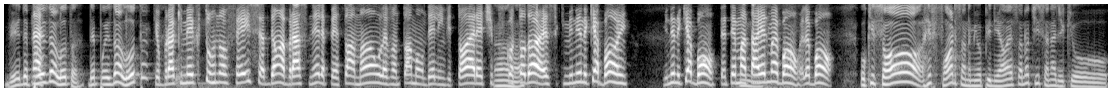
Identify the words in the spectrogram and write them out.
Veio depois da luta. Depois da luta, Que o Brock meio que turnou face, deu um abraço nele, apertou a mão, levantou a mão dele em vitória. Tipo, ficou todo, ó, esse menino aqui é bom, hein? Menino aqui é bom. Tentei matar Hum. ele, mas é bom. Ele é bom. O que só reforça, na minha opinião, essa notícia, né? De que o,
